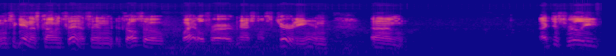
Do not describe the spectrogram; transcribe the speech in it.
once again is common sense, and it's also vital for our national security. And um, I just really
